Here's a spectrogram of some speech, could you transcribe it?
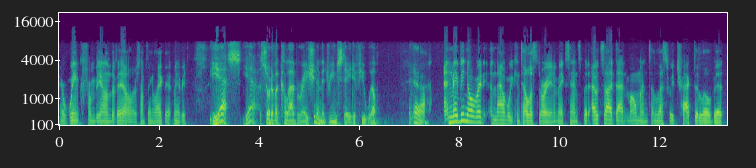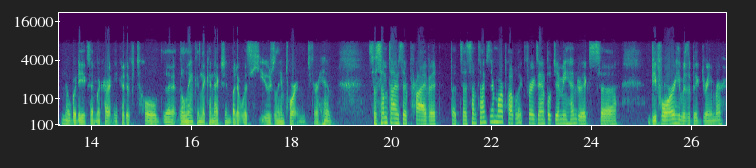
a wink from beyond the veil or something like it, maybe. Yes, yeah. Sort of a collaboration in the dream state, if you will. Yeah. And maybe nobody now we can tell the story and it makes sense but outside that moment unless we tracked it a little bit nobody except mccartney could have told the, the link and the connection but it was hugely important for him. So sometimes they're private but uh, sometimes they're more public. For example jimi hendrix uh, before he was a big dreamer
